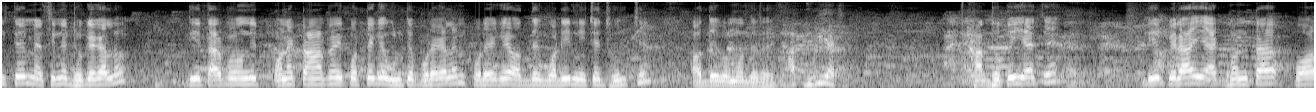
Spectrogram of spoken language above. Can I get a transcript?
ইতে মেশিনে ঢুকে গেল দিয়ে তারপর উনি অনেক টানাটানি করতে গিয়ে উল্টে পড়ে গেলেন পড়ে গিয়ে অর্ধেক বডির নিচে ঝুলছে অর্ধেক ওর মধ্যে রয়েছে হাত ঢুকিয়ে আছে? হাত ঢুকেই আছে দিয়ে প্রায় এক ঘণ্টা পর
